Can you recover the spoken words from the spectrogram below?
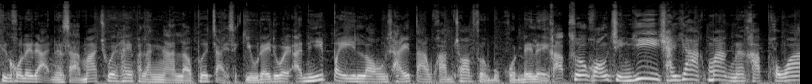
คือโคเรดะเนี่ยสามารถช่วยให้พลังงานเราเพื่อจ่ายสกิลได้ด้วย อันนี้ไปลองใช้ตามความชอบส่วนบุคคลได้เลยครับ ส่วนของชิงยี่ใช้ยากมากนะครับ เพราะว่า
